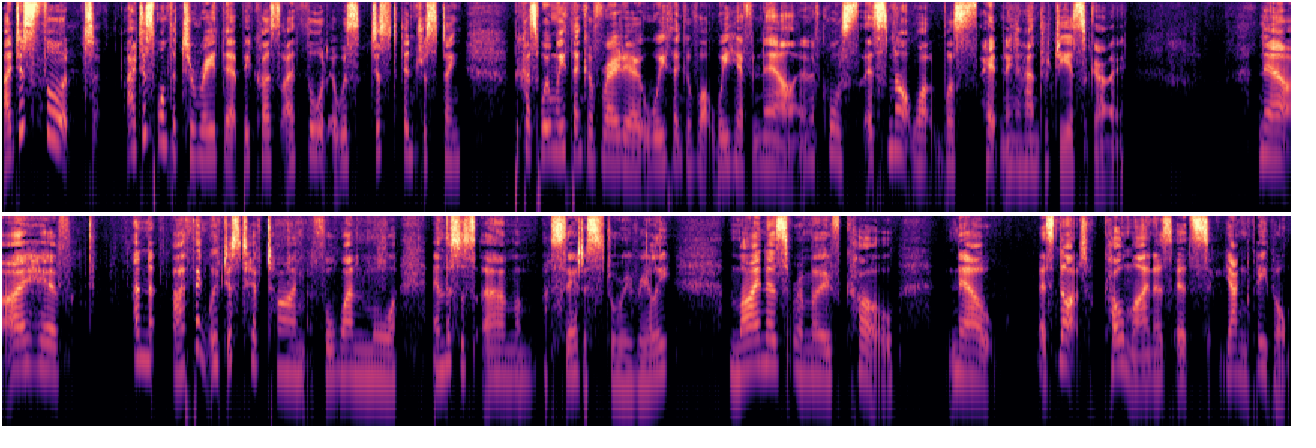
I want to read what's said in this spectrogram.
I just thought. I just wanted to read that because I thought it was just interesting. Because when we think of radio, we think of what we have now, and of course, it's not what was happening hundred years ago. Now I have, and I think we just have time for one more, and this is um, a saddest story, really. Miners remove coal. Now, it's not coal miners; it's young people.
